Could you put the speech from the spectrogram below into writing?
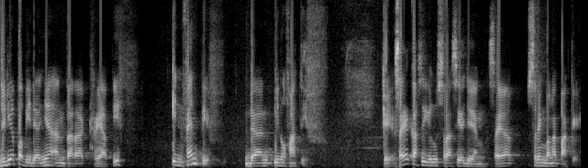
Jadi apa bedanya antara kreatif, inventif, dan inovatif? Oke, saya kasih ilustrasi aja yang saya sering banget pakai.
